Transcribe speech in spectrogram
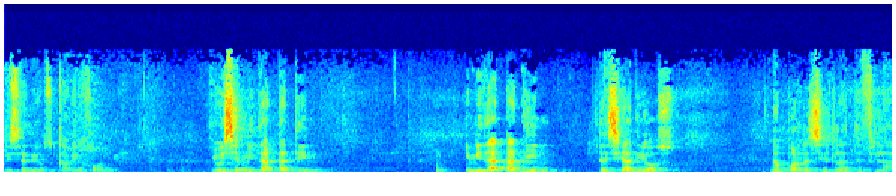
Dice Dios, cabiejón. Yo hice mi data din. Y mi data din, decía Dios, no puedo decir la tefilá.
